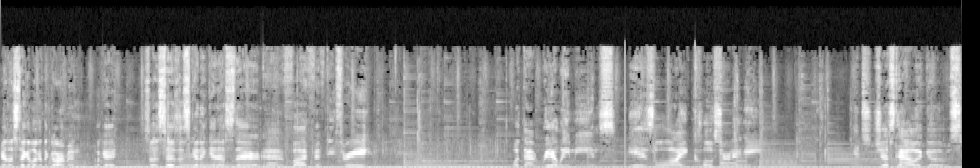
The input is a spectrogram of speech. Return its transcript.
Here, let's take a look at the Garmin. Okay, so it says it's gonna get us there at 5.53. What that really means is like closer to eight. It's just how it goes.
